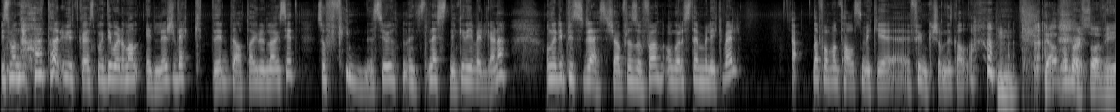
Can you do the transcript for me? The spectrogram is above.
Hvis man tar utgangspunkt i hvordan man ellers vekter datagrunnlaget sitt, så finnes jo nesten ikke de velgerne. Og når de plutselig reiser seg opp fra sofaen og går og stemmer likevel, ja, da får man tall som ikke funker som de skal. Da. mm. Ja, for Bølstad, vi,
